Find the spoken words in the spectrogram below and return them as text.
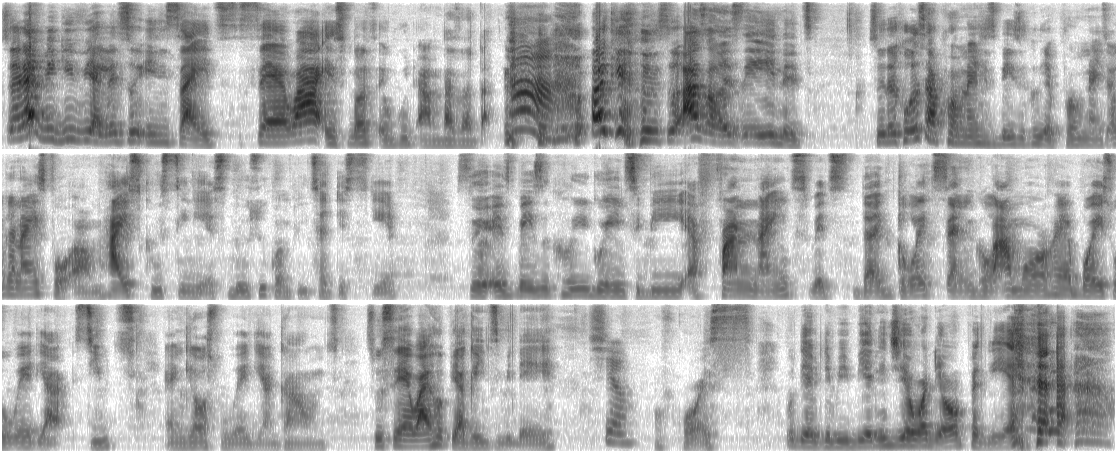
So let me give you a little insight. Sarah is not a good ambassador. Ah. okay, so as I was saying it, so the closer prom night is basically a prom night organized for um high school seniors, those who completed this year. So it's basically going to be a fun night with the glitz and glamour. Here boys will wear their suits and girls will wear their gowns. So Sarah, I hope you are going to be there. Sure. Of course. Would there be energy what you're open there?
